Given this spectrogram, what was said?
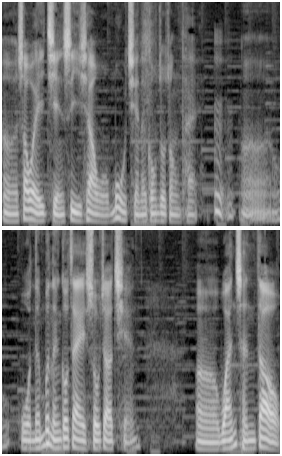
呃稍微检视一下我目前的工作状态，嗯嗯，呃，我能不能够在收假前呃完成到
